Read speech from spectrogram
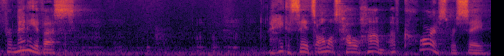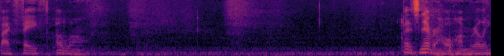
For many of us, I hate to say it's almost ho hum. Of course, we're saved by faith alone. But it's never ho hum, really.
